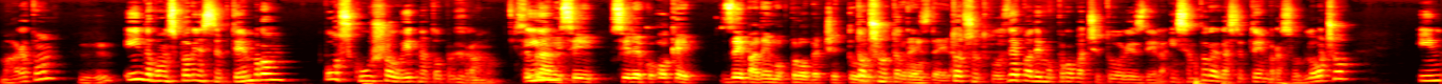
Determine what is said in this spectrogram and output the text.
maraton Mhm. in da bom s 1. septembrom poskušal iti na to prehrano. Se In- pravi, si, si rekel, ok, zdaj pa dajmo probe, če to Točno tako, res dela. točno tako. Zdaj pa dajmo proba, če to res dela. In sem 1. septembra se odločil, in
